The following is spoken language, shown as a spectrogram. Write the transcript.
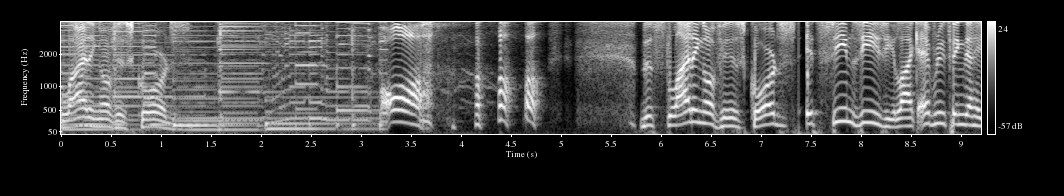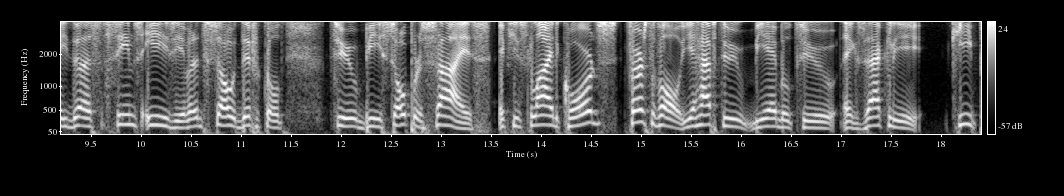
Sliding of his chords. Oh! the sliding of his chords, it seems easy, like everything that he does seems easy, but it's so difficult to be so precise. If you slide chords, first of all, you have to be able to exactly keep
